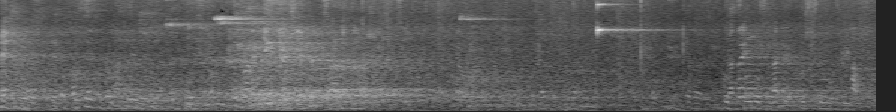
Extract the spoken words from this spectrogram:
Thank you. 그냥 수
